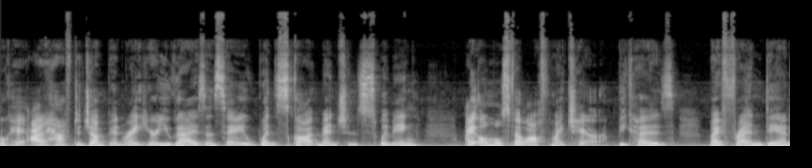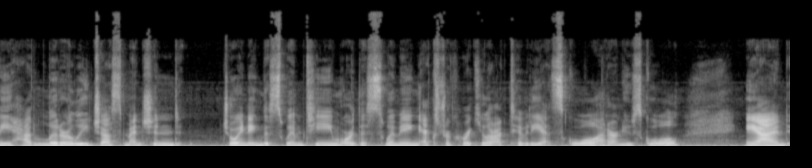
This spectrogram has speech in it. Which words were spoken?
Okay, I have to jump in right here, you guys, and say when Scott mentioned swimming, I almost fell off my chair because my friend Danny had literally just mentioned joining the swim team or the swimming extracurricular activity at school, at our new school. And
